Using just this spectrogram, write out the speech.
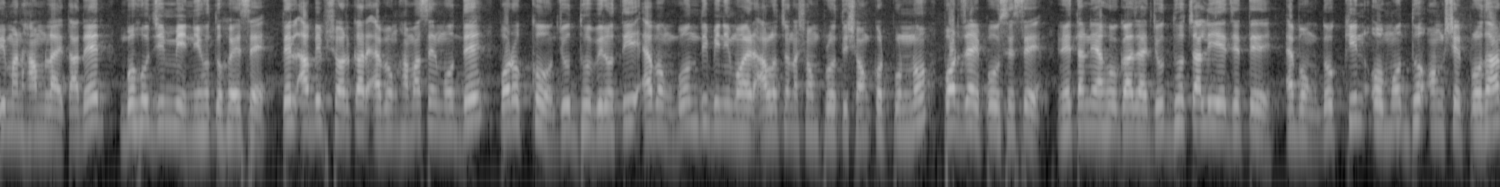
বিমান হামলায় তাদের বহু জিম্মি নিহত হয়েছে। তেল আবিব সরকার এবং হামাসের মধ্যে পরোক্ষ যুদ্ধবিরতি এবং বন্দি বিনিময়ের আলোচনা সম্প্রতি সংকটপূর্ণ পর্যায়ে পৌঁছেছে। নেতানিয়াহু গাজায় যুদ্ধ চালিয়ে যেতে এবং দক্ষিণ ও মধ্য অংশের প্রধান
